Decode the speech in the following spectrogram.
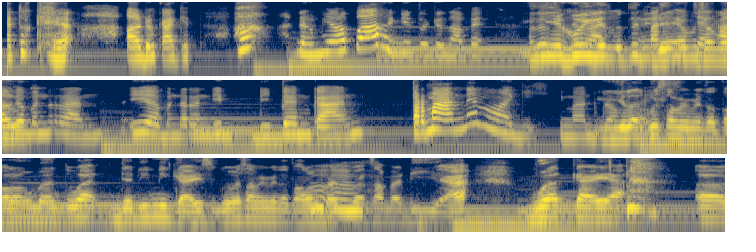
Itu kayak Aldo kaget hah? Demi apa? gitu kan sampai iya gue inget betul di DM sama Aldo lu. beneran. Iya beneran di di band kan permanen lagi gimana dong Gila gue sampai minta tolong bantuan. Jadi nih guys Gue sampai minta tolong Mm-mm. bantuan sama dia Buat kayak eh,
